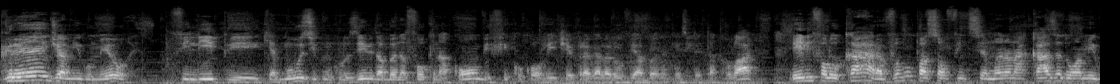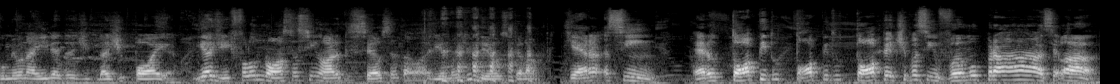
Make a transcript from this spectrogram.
grande amigo meu, Felipe, que é músico inclusive da banda Folk na Kombi, fica o convite aí pra galera ouvir a banda que é espetacular. Ele falou, cara, vamos passar um fim de semana na casa de um amigo meu na ilha da, da Jipoia. E a gente falou, nossa senhora do céu, Santa Maria, mãe de Deus, pela... que era assim, era o top do top do top, é tipo assim, vamos pra, sei lá,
